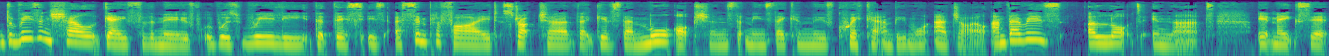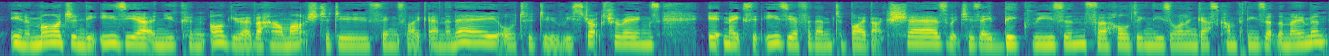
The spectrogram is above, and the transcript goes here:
the reason Shell gave for the move was really that this is a simplified structure that gives them more options. That means they can move quicker and be more agile. And there is a lot in that. It makes it, you know, marginally easier and you can argue over how much to do things like M&A or to do restructurings. It makes it easier for them to buy back shares, which is a big reason for holding these oil and gas companies at the moment.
